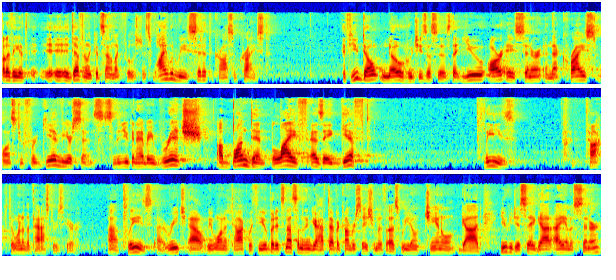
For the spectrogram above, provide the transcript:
but I think it, it, it definitely could sound like foolishness. Why would we sit at the cross of Christ? If you don't know who Jesus is, that you are a sinner and that Christ wants to forgive your sins so that you can have a rich, abundant life as a gift, please talk to one of the pastors here. Uh, please uh, reach out. We want to talk with you, but it's not something you have to have a conversation with us. We don't channel God. You could just say, God, I am a sinner.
